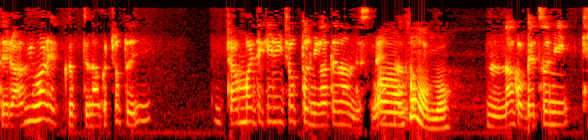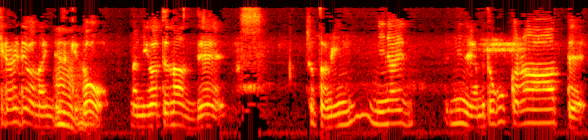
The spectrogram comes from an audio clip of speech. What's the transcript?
でラミ・マレックってなんかちょっとちゃんまい的にちょっと苦手なんですね。ああそうなんだ。うん、なんか別に嫌いではないんですけど、苦手なんでちょっと見見ない見るのやめとこうかなって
